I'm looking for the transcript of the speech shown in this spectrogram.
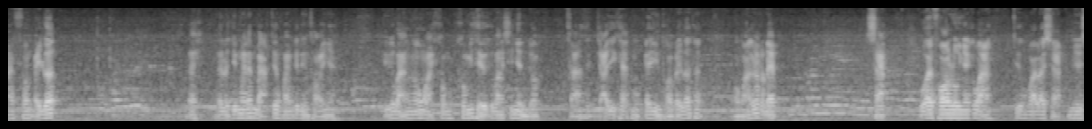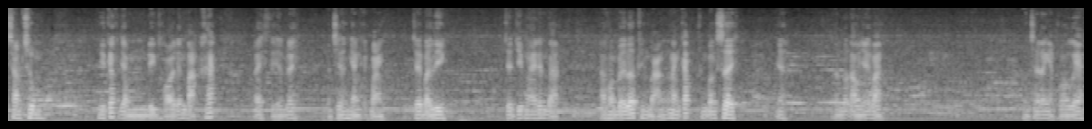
iPhone 7 Plus. Đây đây là chiếc máy đánh bạc chứ không phải cái điện thoại nha. Thì các bạn ở ngoài không không giới thiệu các bạn sẽ nhìn được. Chả chả gì khác một cái điện thoại 7 Plus hết. Màu mã rất là đẹp. Sạc của iPhone luôn nha các bạn. Chứ không phải là sạc như Samsung như các dòng điện thoại đánh bạc khác. Đây thì đây mình sẽ hướng dẫn các bạn chơi bài liên trên chiếc máy đánh bạc. À, iPhone 7 lớp phiên bản nâng cấp phiên bản C. Nha. Mình bắt đầu nha các bạn. Mình sẽ đăng nhập vào game.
